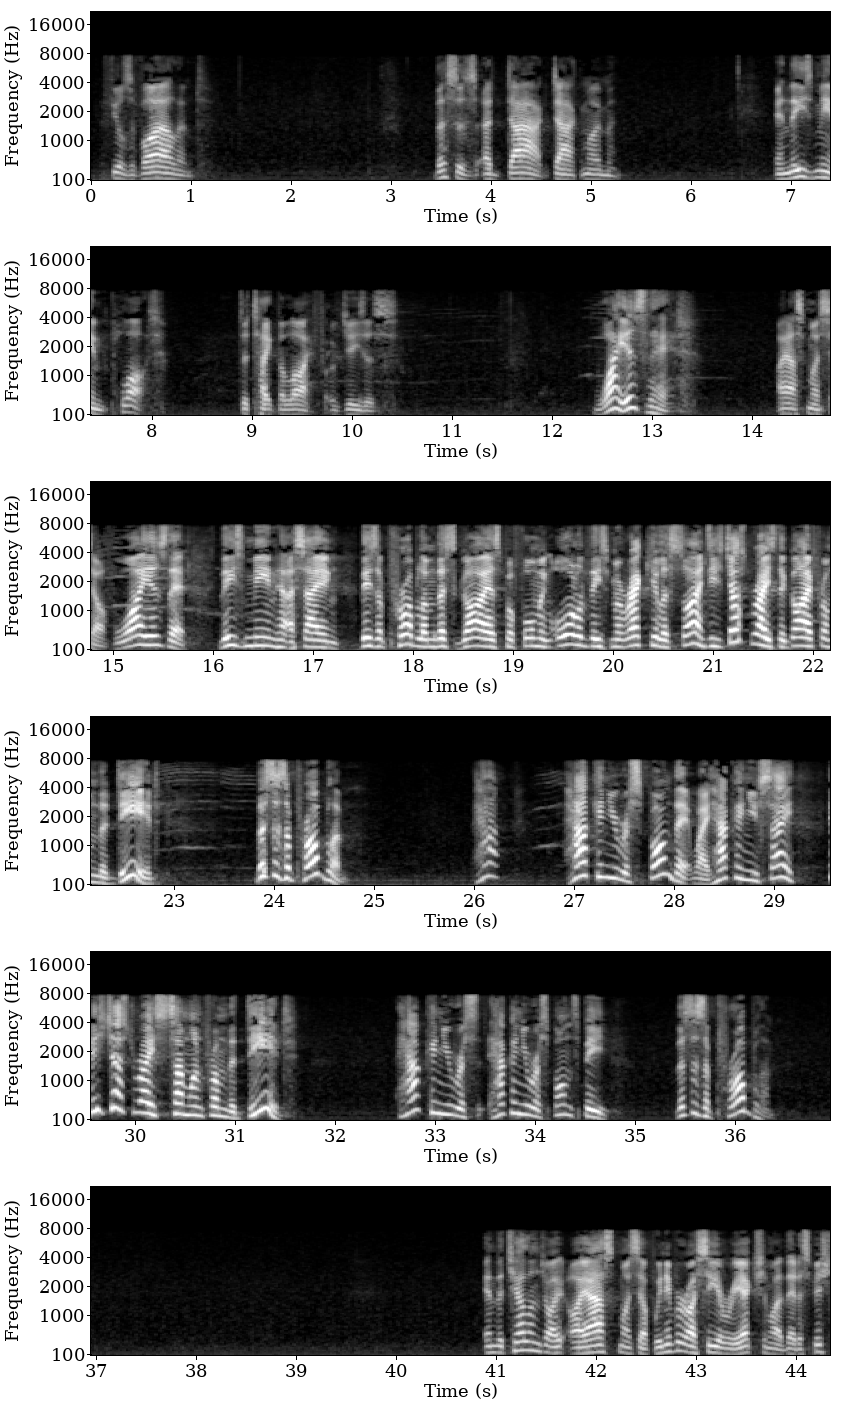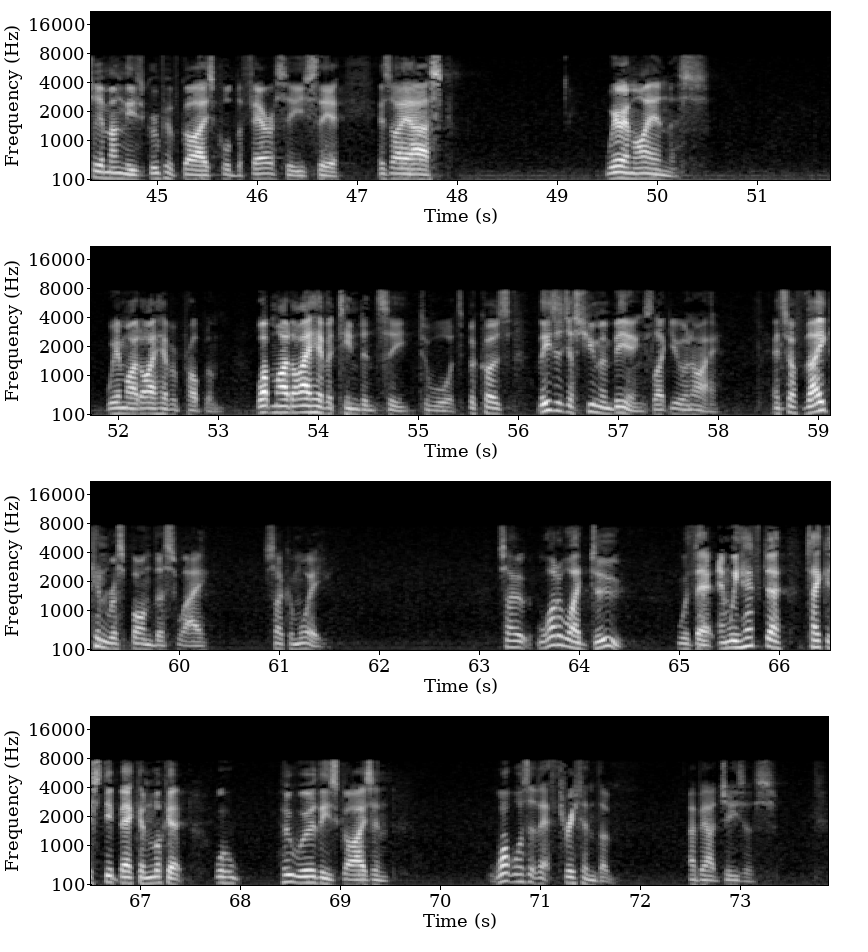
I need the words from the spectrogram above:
It feels violent. This is a dark, dark moment. And these men plot to take the life of Jesus. Why is that? I ask myself. Why is that? These men are saying, there's a problem. This guy is performing all of these miraculous signs. He's just raised a guy from the dead. This is a problem. How, how can you respond that way? How can you say, he's just raised someone from the dead? How can, you, how can your response be, this is a problem? and the challenge I, I, ask myself whenever I see a reaction like that, especially among these group of guys called the Pharisees, there, is I ask, where am I in this? Where might I have a problem? What might I have a tendency towards? Because these are just human beings like you and I. And so if they can respond this way, so can we. So what do I do with that? And we have to take a step back and look at, well, who were these guys and what was it that threatened them about Jesus?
